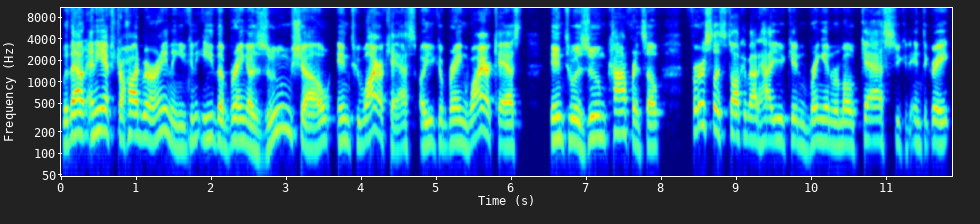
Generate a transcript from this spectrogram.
without any extra hardware or anything, you can either bring a Zoom show into Wirecast or you could bring Wirecast into a Zoom conference. So first, let's talk about how you can bring in remote guests. You can integrate,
